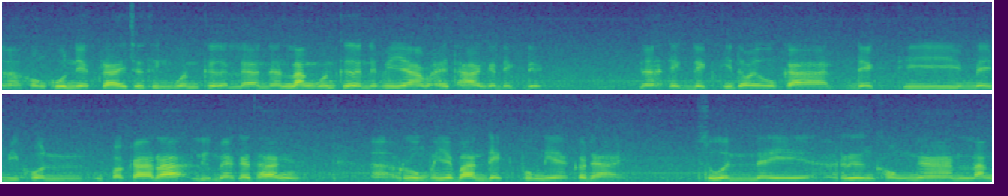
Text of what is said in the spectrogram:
อาของคุณเนี่ยใกล้จะถึงวันเกิดแล้วนะ หลังวันเกิดเนี่ยพยายามให้ทานกับเด็กๆ นะเด็กๆที่ด้อยโอกาสเด็กที่ไม่มีคนอุปการะหรือแม้กระทั่งโรงพยาบาลเด็กพวกนี้ก็ได้ ส่วนในเรื่องของงานหลัง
